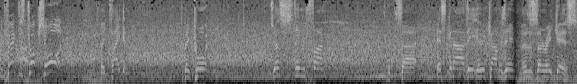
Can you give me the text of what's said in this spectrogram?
In fact, it's dropped short. It's been taken. It's been caught just in front. It's uh, Eskinazi who comes in. This is Henriques.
